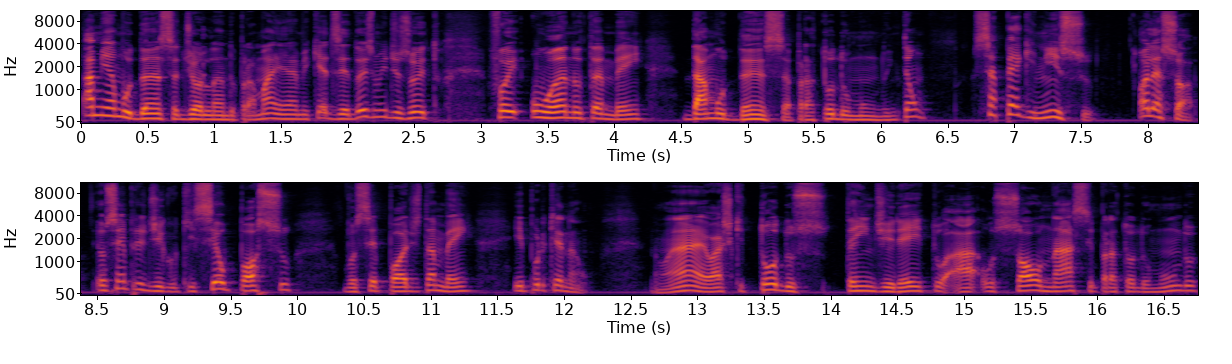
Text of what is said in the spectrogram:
A minha mudança de Orlando para Miami, quer dizer, 2018 foi o ano também da mudança para todo mundo. Então, se apegue nisso. Olha só, eu sempre digo que se eu posso, você pode também, e por que não? Não é? Eu acho que todos têm direito a. O sol nasce para todo mundo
